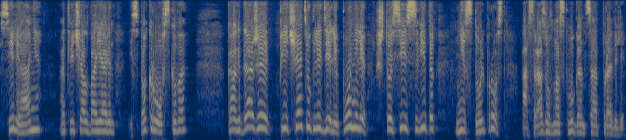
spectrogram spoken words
«Селяне», — отвечал боярин, — «из Покровского». Когда же печать углядели, поняли, что сей свиток не столь прост, а сразу в Москву гонца отправили.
